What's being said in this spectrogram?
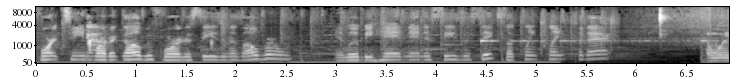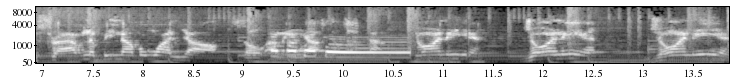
14 more to go before the season is over. And we'll be heading into season six. So clink clink to that. And we're striving to be number one, y'all. So, I mean, y'all join in. Join in. Join in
